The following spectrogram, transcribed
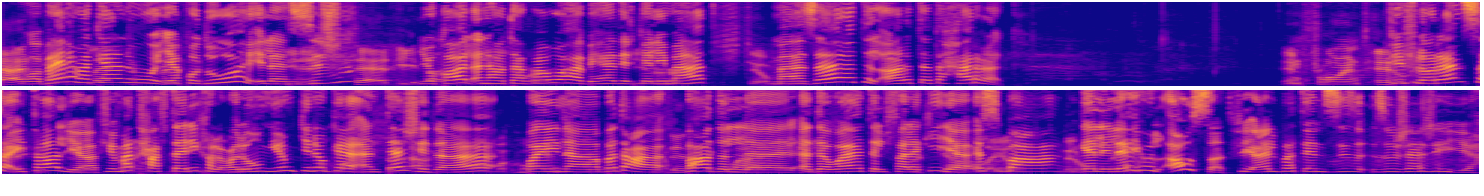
وبينما كانوا يقودوه إلى السجن يقال أنه تفوه بهذه الكلمات ما زالت الأرض تتحرك. في فلورنسا إيطاليا في متحف تاريخ العلوم يمكنك أن تجد بين بضع بعض الأدوات الفلكية إصبع غاليليو الأوسط في علبة زجاجية.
